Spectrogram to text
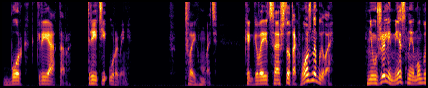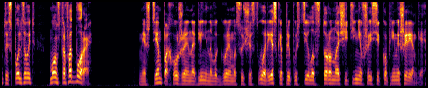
Борг-креатор. Третий уровень. Твою мать. Как говорится, а что, так можно было? — Неужели местные могут использовать монстров отбора? Меж тем, похожее на глиняного голема существо резко припустило в сторону ощетинившейся копьями шеренги.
